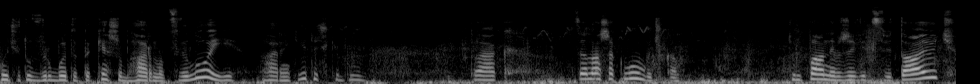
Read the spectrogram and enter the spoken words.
хочу тут зробити таке, щоб гарно цвіло і гарні квіточки були. Так, це наша клумбочка. Тюльпани вже відцвітають.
